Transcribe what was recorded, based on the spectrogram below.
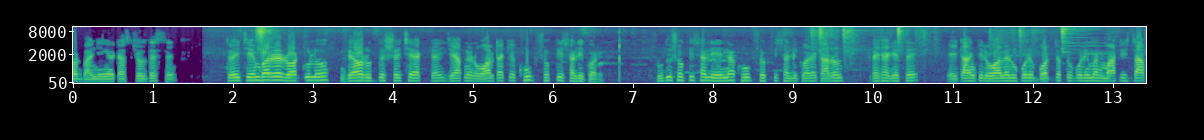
রড বাইন্ডিংয়ের কাজ চলতেছে। তো এই চেম্বারের রডগুলো দেওয়ার উদ্দেশ্য হচ্ছে একটাই, যে আপনার ওয়ালটাকে খুব শক্তিশালী করে। শুধু শক্তিশালী এই না, খুব শক্তিশালী করে, কারণ দেখা গেছে এই টাঙ্কির ওয়ালের উপরে পর্যাপ্ত পরিমাণ মাটির চাপ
